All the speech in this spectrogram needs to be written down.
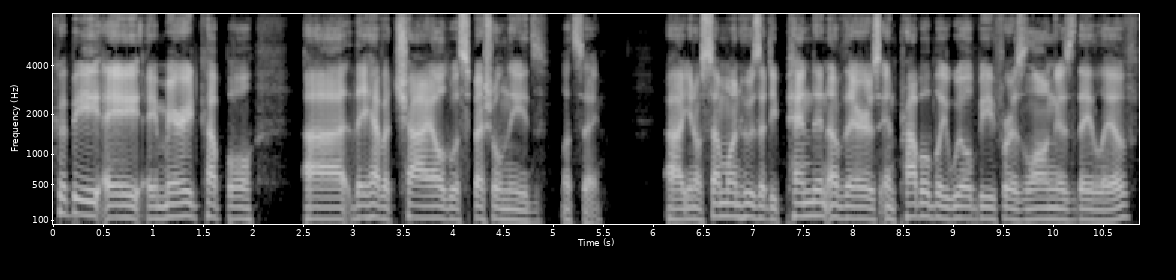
Could be a, a married couple. Uh, they have a child with special needs, let's say. Uh, you know, someone who's a dependent of theirs and probably will be for as long as they live.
